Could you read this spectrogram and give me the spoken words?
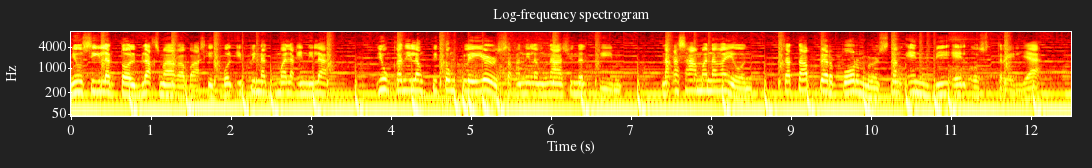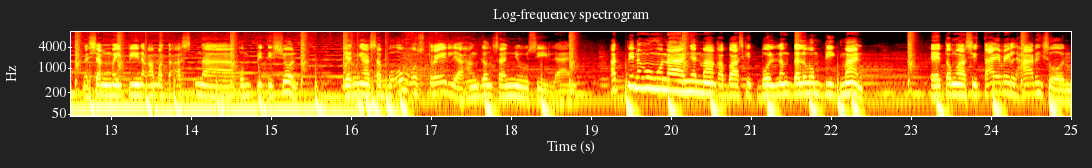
New Zealand Tall Blacks mga kabasketball ipinagmalaki nila yung kanilang pitong players sa kanilang national team na kasama na ngayon sa top performers ng NBL Australia na siyang may pinakamataas na kompetisyon dyan nga sa buong Australia hanggang sa New Zealand. At pinangungunahan yan mga kabasketball ng dalawang big man. Ito nga si Tyrell Harrison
